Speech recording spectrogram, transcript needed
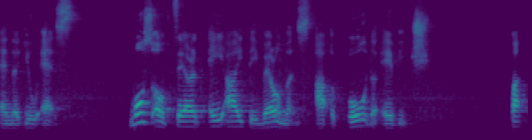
and the US. Most of their AI developments are above the average. But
